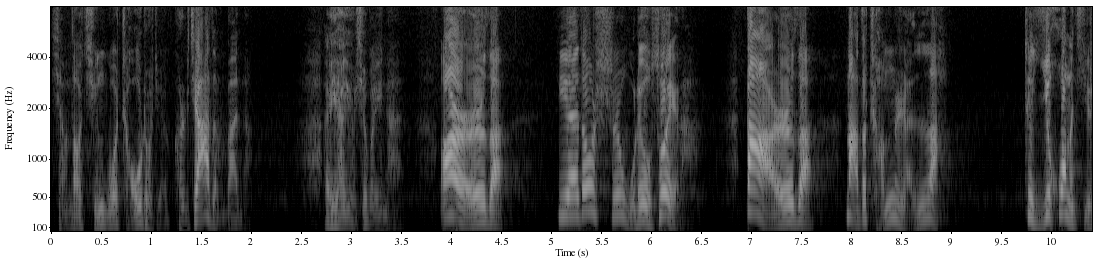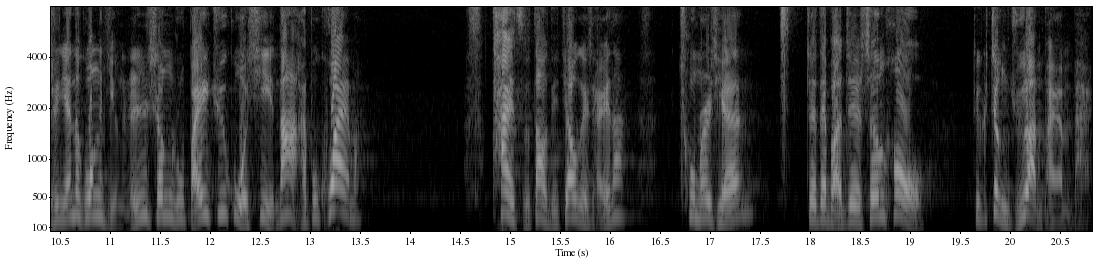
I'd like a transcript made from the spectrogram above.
想到秦国瞅瞅去，可是家怎么办呢？哎呀，有些为难。二儿子也都十五六岁了，大儿子那都成人了，这一晃几十年的光景，人生如白驹过隙，那还不快吗？太子到底交给谁呢？出门前，这得把这身后这个政局安排安排，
